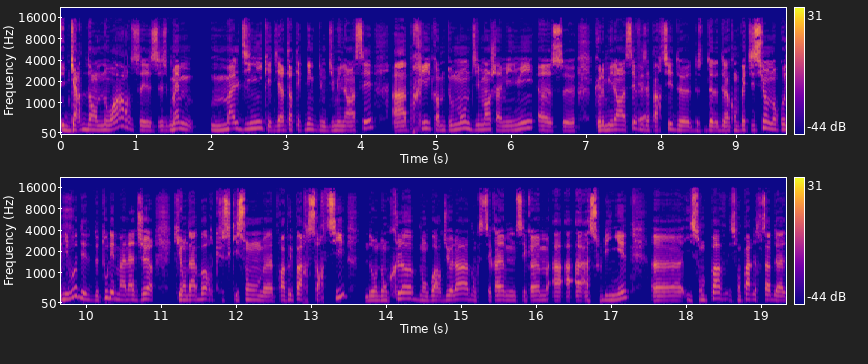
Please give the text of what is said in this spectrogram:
gardés dans le noir. C'est même Maldini, qui est directeur technique du, Milan AC, a appris, comme tout le monde, dimanche à minuit, euh, ce, que le Milan AC faisait partie de, de, de, la compétition. Donc, au niveau de, tous les managers qui ont d'abord, qui sont euh, pour la plupart sortis, dont, dont Klopp, dont Guardiola, donc c'est quand même, c'est quand même à, à, à souligner, euh, ils sont pas, ils sont pas responsables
